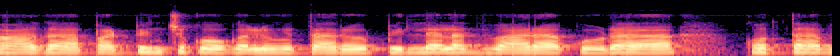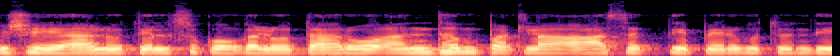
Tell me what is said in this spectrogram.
బాగా పట్టించుకోగలుగుతారు. పిల్లల ద్వారా కూడా కొత్త విషయాలు తెలుసుకోగలుగుతారు. అందం పట్ల ఆసక్తి పెరుగుతుంది.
